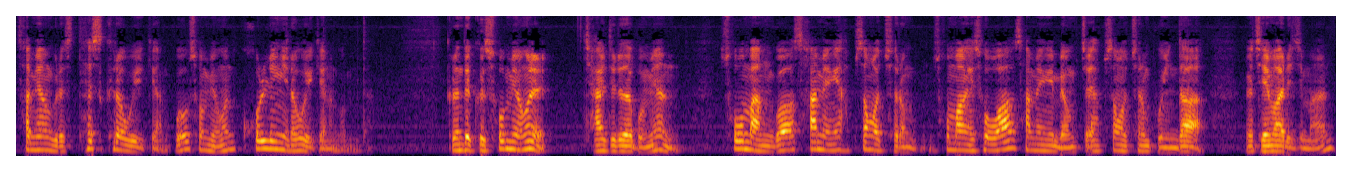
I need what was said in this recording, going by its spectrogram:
사명은 그래서 태스크라고 얘기하고 소명은 콜링이라고 얘기하는 겁니다. 그런데 그 소명을 잘 들여다보면 소망과 사명의 합성어처럼 소망의 소와 사명의 명자의 합성어처럼 보인다. 그러니까 제 말이지만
